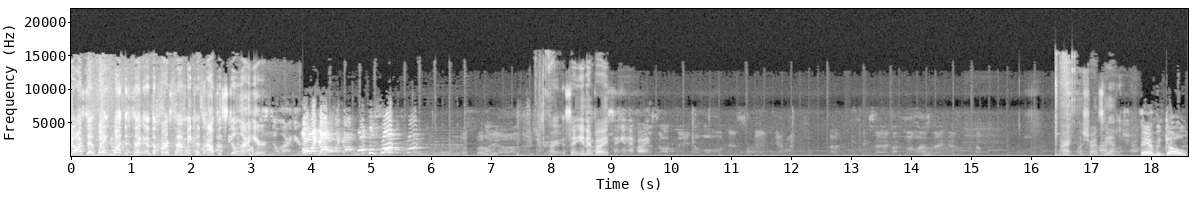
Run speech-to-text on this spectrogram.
No, I said wait, what? The second, the first time because Alpha's still not here. Oh my god! What the fuck? All right, I sent you an invite. All right, let's try this again. There we go.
